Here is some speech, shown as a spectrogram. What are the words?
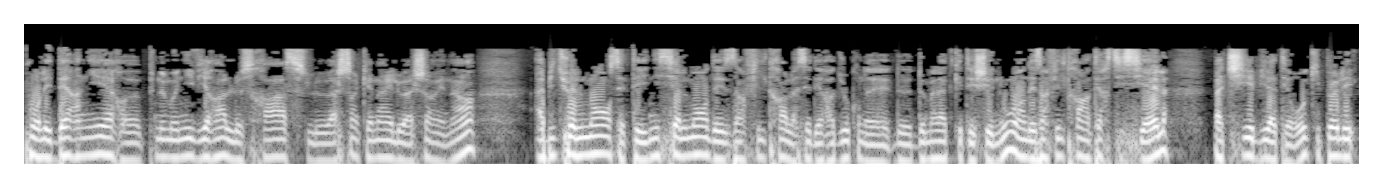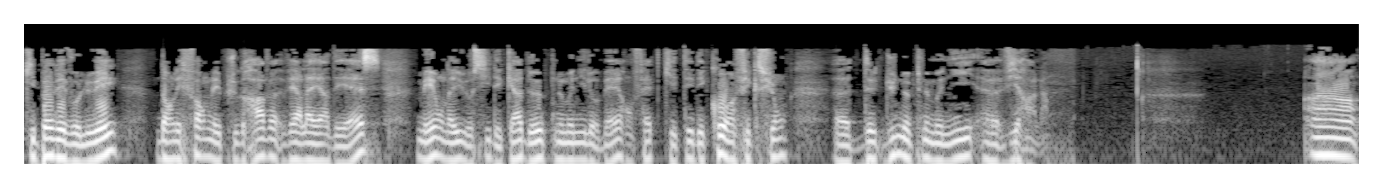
pour les dernières euh, pneumonies virales, le SRAS, le H5N1 et le H1N1, Habituellement, c'était initialement des infiltrats, là c'est des radios qu'on de, malades qui étaient chez nous, hein, des infiltrats interstitiels, patchy et bilatéraux, qui peuvent, évoluer dans les formes les plus graves vers la RDS, mais on a eu aussi des cas de pneumonie lobaire, en fait, qui étaient des co-infections euh, d'une pneumonie euh, virale. Un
